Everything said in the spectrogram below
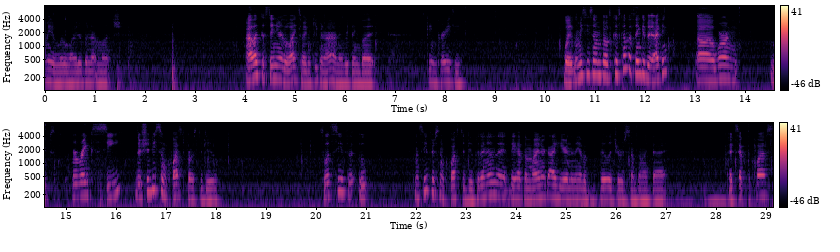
made it a little lighter, but not much. I like to stay near the light so I can keep an eye on everything, but it's getting crazy. Wait, let me see something, folks. Because come to think of it, I think uh, we're on... Oops. We're rank C. There should be some quest for us to do. So let's see if... The, oop. Let's see if there's some quest to do. Because I know that they have the miner guy here, and then they have a villager or something like that. Accept the quest.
